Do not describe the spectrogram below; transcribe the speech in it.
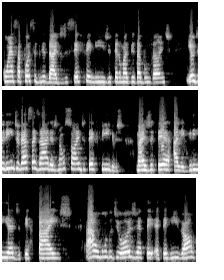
com essa possibilidade de ser feliz, de ter uma vida abundante. E eu diria em diversas áreas, não só de ter filhos, mas de ter alegria, de ter paz. Ah, o mundo de hoje é, ter, é terrível. Ah,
